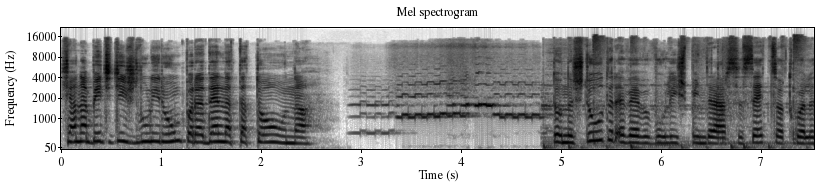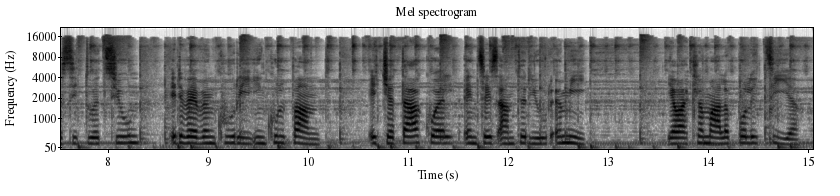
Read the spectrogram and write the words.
Ja na bec dis voli rompere della tatona. Donna Studer aveva voli spindrarsi sezzo a quella situazione ed aveva un curi inculpant e chattà quel en ses anterior a mi. Vai clamar la polizia.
